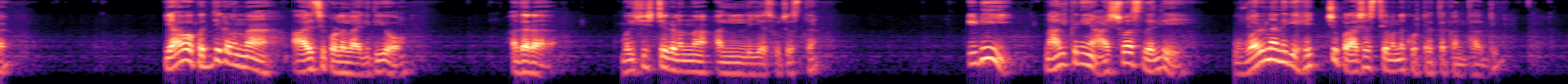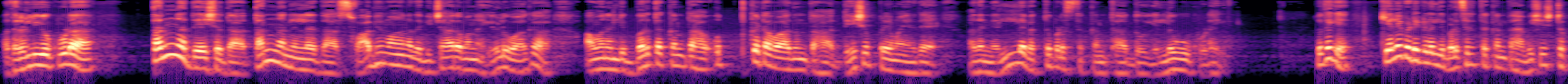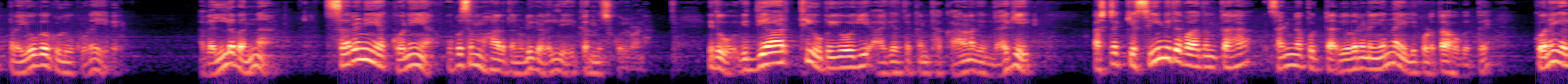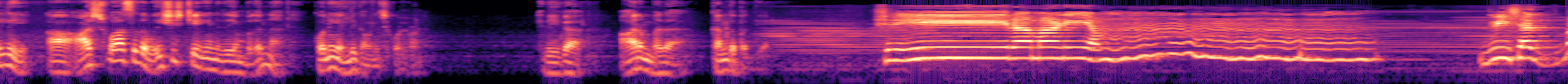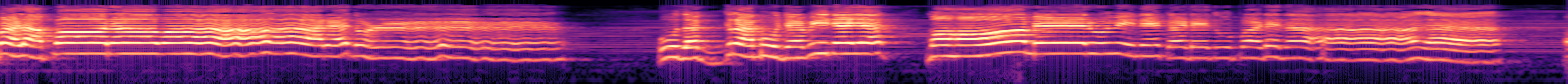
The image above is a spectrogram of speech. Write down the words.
ಯಾವ ಪದ್ಯಗಳನ್ನು ಆರಿಸಿಕೊಳ್ಳಲಾಗಿದೆಯೋ, ಅದರ ವೈಶಿಷ್ಟ್ಯಗಳನ್ನು ಅಲ್ಲಿಯ ಸೂಚಿಸ್ತಾ. ಇಡೀ ನಾಲ್ಕನೆಯ ಆಶ್ವಾಸದಲ್ಲಿ ವರ್ಣನೆಗೆ ಹೆಚ್ಚು ಪ್ರಾಶಸ್ತ್ಯವನ್ನು ಕೊಟ್ಟಿರ್ತಕ್ಕಂಥದ್ದು. ಅದರಲ್ಲಿಯೂ ಕೂಡ ತನ್ನ ದೇಶದ, ತನ್ನ ನೆಲದ ಸ್ವಾಭಿಮಾನದ ವಿಚಾರವನ್ನು ಹೇಳುವಾಗ ಅವನಲ್ಲಿ ಬರತಕ್ಕಂತಹ ಉತ್ಕಟವಾದಂತಹ ದೇಶಪ್ರೇಮ ಏನಿದೆ, ಅದನ್ನೆಲ್ಲ ವ್ಯಕ್ತಪಡಿಸ್ತಕ್ಕಂತಹದ್ದು ಎಲ್ಲವೂ ಕೂಡ ಇದೆ. ಜೊತೆಗೆ ಕೆಲವೆಡೆಗಳಲ್ಲಿ ಬಳಸಿರತಕ್ಕಂತಹ ವಿಶಿಷ್ಟ ಪ್ರಯೋಗಗಳು ಕೂಡ ಇವೆ. ಅವೆಲ್ಲವನ್ನ ಸರಣಿಯ ಕೊನೆಯ ಉಪಸಂಹಾರದ ನುಡಿಗಳಲ್ಲಿ ಗಮನಿಸಿಕೊಳ್ಳೋಣ. ಇದು ವಿದ್ಯಾರ್ಥಿ ಉಪಯೋಗಿ ಆಗಿರತಕ್ಕಂಥ ಕಾರಣದಿಂದಾಗಿ ಅಷ್ಟಕ್ಕೆ ಸೀಮಿತವಾದಂತಹ ಸಣ್ಣ ಪುಟ್ಟ ವಿವರಣೆಯನ್ನು ಇಲ್ಲಿ ಕೊಡ್ತಾ ಹೋಗುತ್ತೆ. ಕೊನೆಯಲ್ಲಿ ಆ ಆಶ್ವಾಸದ ವೈಶಿಷ್ಟ್ಯ ಏನಿದೆ ಎಂಬುದನ್ನು ಕೊನೆಯಲ್ಲಿ ಗಮನಿಸಿಕೊಳ್ಳೋಣ. ಇದೀಗ ಆರಂಭದ ಕಂದಪದ್ಯ. ಶ್ರೀರಮಣೀಯಂ ದ್ವಿಷದ್ಬಳ ಪಾರವಾರದುಳ್ ಉದಗ್ರಭುಜ ವಿಜಯ ಮಹಾಮೇರುವಿನೆ ಕಡೆದು ಪಡೆದ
